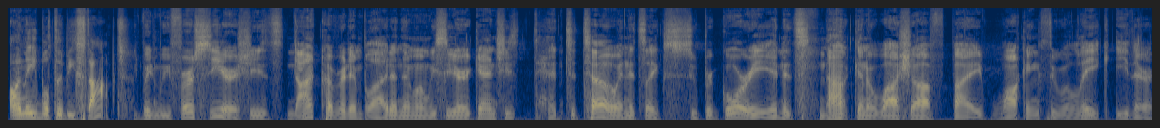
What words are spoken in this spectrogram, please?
unable to be stopped. When we first see her, she's not covered in blood, and then when we see her again, she's head to toe, and it's like super gory, and it's not gonna wash off by walking through a lake either.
